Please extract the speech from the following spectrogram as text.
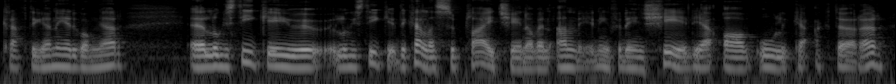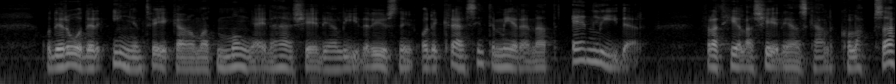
kraftiga nedgångar. Logistik är ju, logistik, det kallas supply chain av en anledning för det är en kedja av olika aktörer. Och det råder ingen tvekan om att många i den här kedjan lider just nu och det krävs inte mer än att en lider för att hela kedjan ska kollapsa.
